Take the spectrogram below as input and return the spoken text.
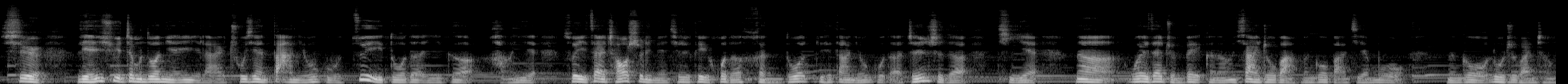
是。连续这么多年以来出现大牛股最多的一个行业，所以在超市里面其实可以获得很多这些大牛股的真实的体验。那我也在准备，可能下一周吧，能够把节目能够录制完成，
